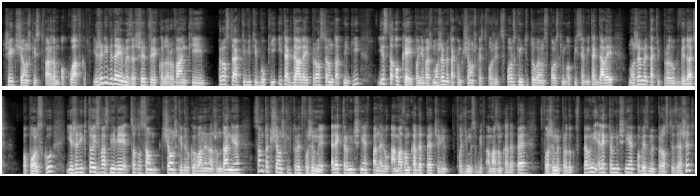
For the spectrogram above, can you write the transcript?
czy książki z twardą okładką. Jeżeli wydajemy zeszyty, kolorowanki, proste activity booki i tak dalej, proste notatniki, jest to ok, ponieważ możemy taką książkę stworzyć z polskim tytułem, z polskim opisem i tak dalej. Możemy taki produkt wydać po polsku. Jeżeli ktoś z Was nie wie, co to są książki drukowane na żądanie, są to książki, które tworzymy elektronicznie w panelu Amazon KDP, czyli wchodzimy sobie w Amazon KDP, tworzymy produkt w pełni elektronicznie, powiedzmy prosty zeszyt.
